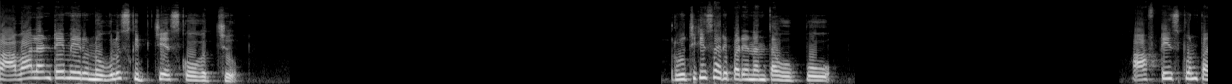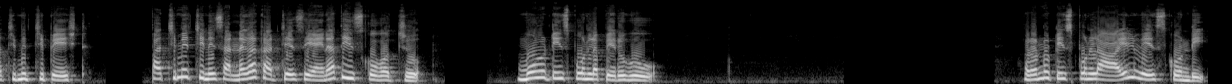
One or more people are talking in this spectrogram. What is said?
కావాలంటే మీరు నువ్వులు స్కిప్ చేసుకోవచ్చు. రుచికి సరిపడినంత ఉప్పు హాఫ్ టీ స్పూన్ పచ్చిమిర్చి పేస్ట్. పచ్చిమిర్చిని సన్నగా కట్ చేసి అయినా తీసుకోవచ్చు. మూడు టీ స్పూన్ల పెరుగు. రెండు టీ స్పూన్ల ఆయిల్ వేసుకోండి.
